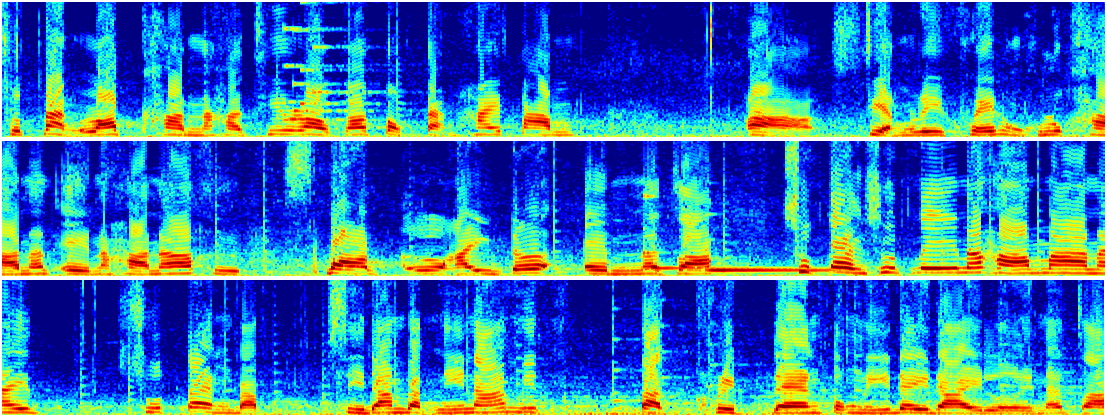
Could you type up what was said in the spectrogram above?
ชุดแต่งรอบคันนะคะ ที่เราก็ตกแต่งให้ตามเสียงรีเควสของคุณลูกค้านั่นเองนะคะนั่นคือ Sport Rider M นะจ๊ะ ชุดแต่งชุดนี้นะคะมาในชุดแต่งแบบสีดำแบบนี้นะ มี ตัดคลิปแดงตรงนี้ใด ๆ เลยนะจ๊ะ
